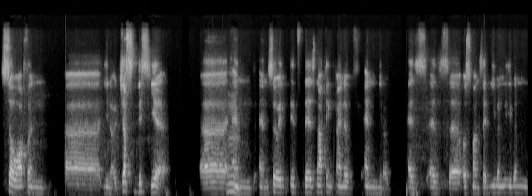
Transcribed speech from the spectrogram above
so often. Uh, you know, just this year, uh, Mm. and and so it, it there's nothing kind of and you know as as uh, Osman said, even even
